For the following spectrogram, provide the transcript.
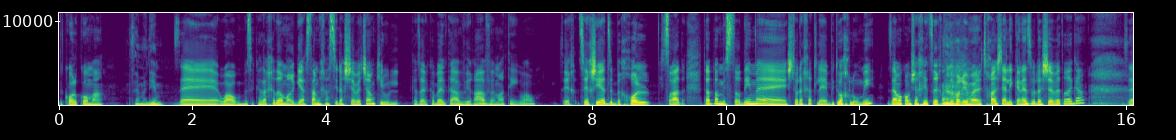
בכל קומה. זה מדהים. זה, וואו, וזה כזה חדר מרגיע. סתם נכנסתי לשבת שם, כאילו, כזה לקבל את האווירה, ואמרתי, וואו, צריך, צריך שיהיה את זה בכל משרד. את יודעת, במשרדים אה, שאת הולכת לביטוח לאומי, זה המקום שהכי צריך את הדברים האלה. את יכולה שנייה להיכנס ולשבת רגע, זה,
